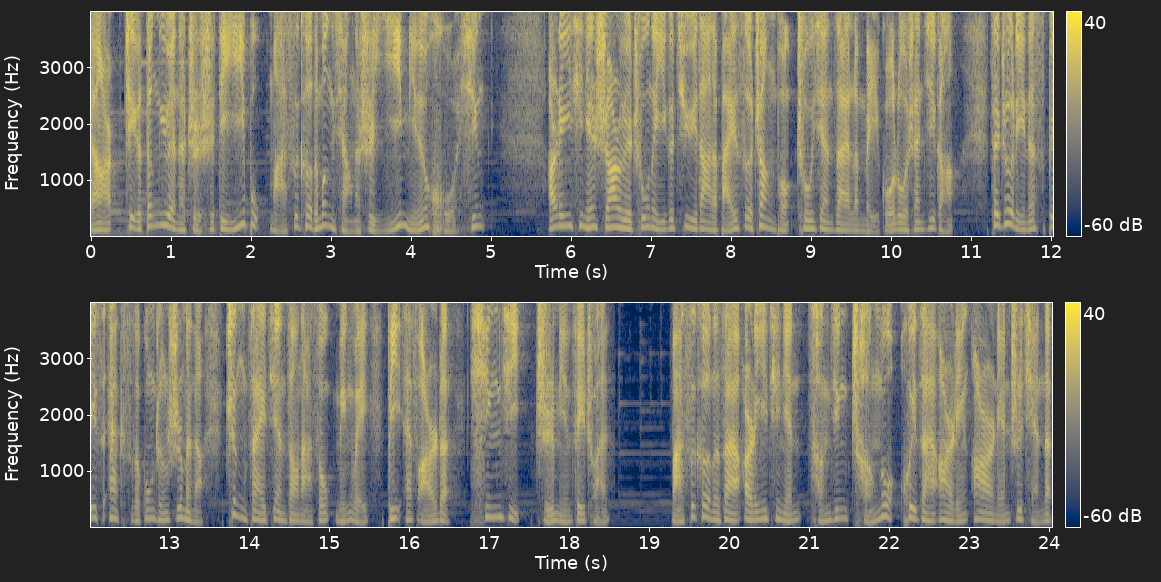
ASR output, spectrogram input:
然而，这个登月呢只是第一步。马斯克的梦想呢是移民火星。二零一七年十二月初呢，一个巨大的白色帐篷出现在了美国洛杉矶港，在这里呢，SpaceX 的工程师们呢正在建造那艘名为 BFR 的星际殖民飞船。马斯克呢在二零一七年曾经承诺会在二零二二年之前呢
